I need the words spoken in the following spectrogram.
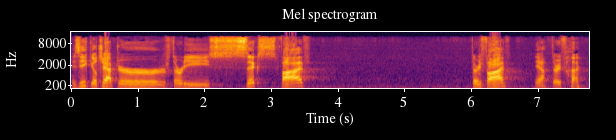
Ezekiel chapter 36, 5. 35? Yeah, 35.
